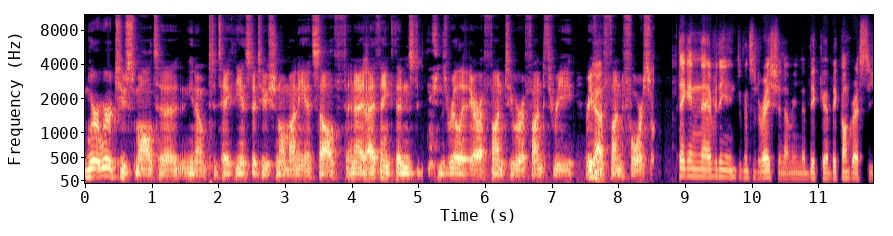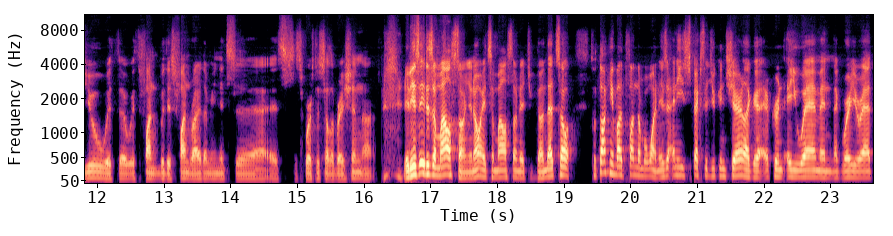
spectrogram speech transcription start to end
we're we're too small to you know to take the institutional money itself, and I, yeah. I think that institutions really are a fund two or a fund three or even yeah. a fund four sort taking everything into consideration, I mean, a big, a big congrats to you with uh, with fun with this fund, right? I mean, it's uh, it's it's worth the celebration. Uh, it is it is a milestone, you know. It's a milestone that you've done that. So so talking about fund number one, is there any specs that you can share, like a, current AUM and like where you're at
